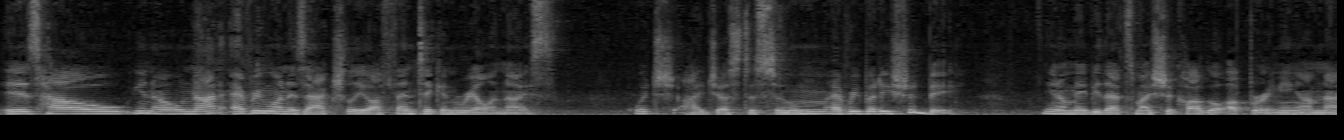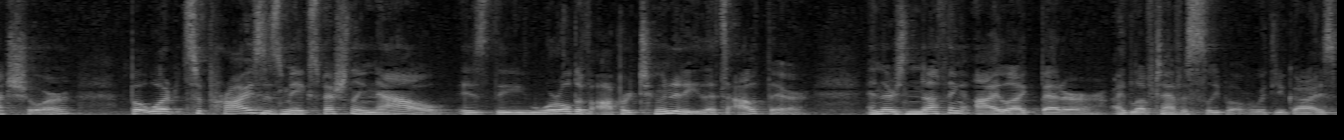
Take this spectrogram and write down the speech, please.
is how, you know, not everyone is actually authentic and real and nice, which I just assume everybody should be you know, maybe that's my Chicago upbringing, I'm not sure. But what surprises me, especially now, is the world of opportunity that's out there. And there's nothing I like better. I'd love to have a sleepover with you guys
